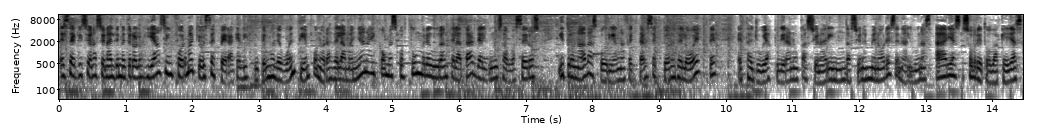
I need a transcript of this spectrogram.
El Servicio Nacional de Meteorología nos informa que hoy se espera que disfrutemos de buen tiempo en horas de la mañana y como es costumbre durante la tarde algunos aguaceros y tronadas podrían afectar sectores del oeste. Estas lluvias pudieran ocasionar inundaciones menores en algunas áreas, sobre todo aquellas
